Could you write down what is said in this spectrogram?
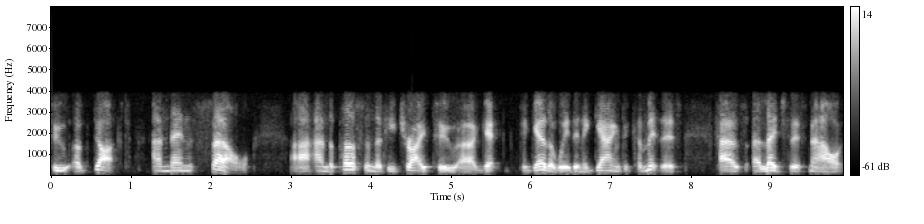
to abduct and then sell. Uh, and the person that he tried to uh, get together with in a gang to commit this has alleged this now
